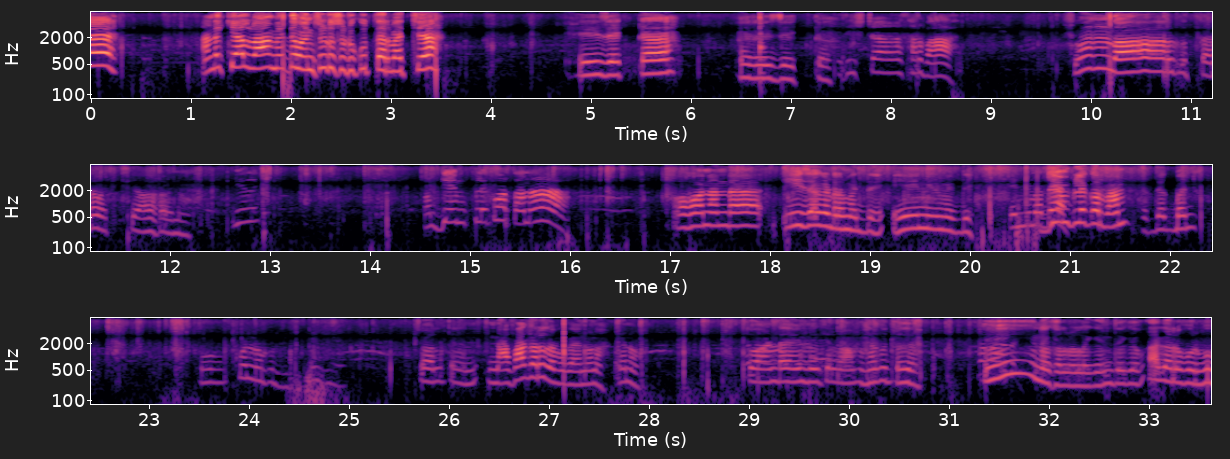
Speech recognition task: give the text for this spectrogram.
আন্ডা খেলবাম এতে হন ছোট ছোট কুত্তার বাচ্চা। এই যে একটা আর এই যে একটা। সারবা সুন্দর কুত্তার বাচ্চা না। গেম প্লে করতা না। ওহন আন্ডা এই জায়গাটার মধ্যে এই নির মধ্যে। গেম প্লে করবাম। দেখবেন। চল তো নাফা করে যাব কেন না? কেন? তো আন্ডা এনে খেলবাম। হ্যাঁ এই না খেলবা লাগে কিন্তু আগারও পড়ব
